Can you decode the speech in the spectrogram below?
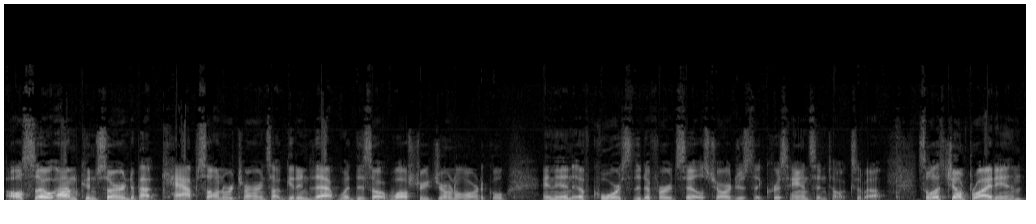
Also i'm concerned about caps on returns. I'll get into that with this wall street journal article. And then of course the deferred sales charges that chris hansen talks about. So let's jump right in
